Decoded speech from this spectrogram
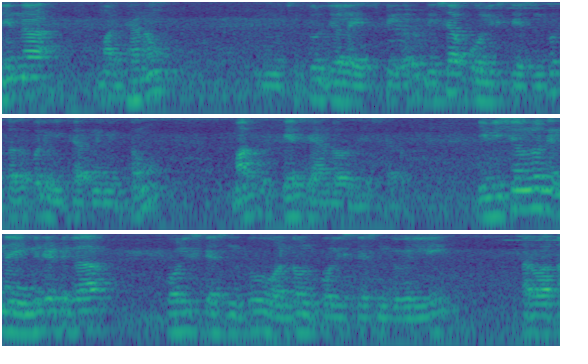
నిన్న మధ్యాహ్నం చిత్తూరు జిల్లా ఎస్పీ గారు దిశ పోలీస్ స్టేషన్కు తదుపరి విచారణ నిమిత్తం మాకు కేసు హ్యాండ్ ఓవర్ చేశారు. ఈ విషయంలో నిన్న ఇమీడియట్గా పోలీస్ స్టేషన్కు వన్ టౌన్ పోలీస్ స్టేషన్కు వెళ్ళి తర్వాత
